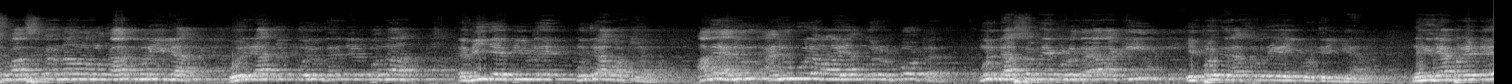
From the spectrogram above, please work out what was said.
ശുപാർശകൾ എന്താണെന്ന് നമുക്ക് ആർക്കും അറിയില്ല. ഒരു രാജ്യം ഒരു തെരഞ്ഞെടുപ്പ് എന്ന ബി ജെ പിയുടെ മുദ്രാവാക്യം. അതിന് അനു അനുകൂലമായ ഒരു റിപ്പോർട്ട് മുൻ രാഷ്ട്രപതിയെ കൊണ്ട് തയ്യാറാക്കി ഇപ്പോഴത്തെ രാഷ്ട്രപതി കൈ കൊടുത്തിരിക്കുകയാണ്. നിങ്ങൾ ഞാൻ പറയട്ടെ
